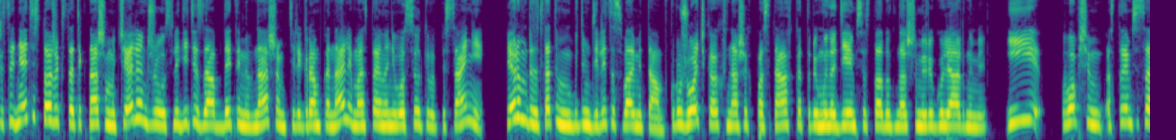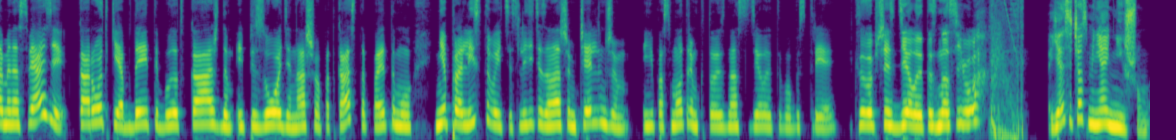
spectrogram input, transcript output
Присоединяйтесь тоже, кстати, к нашему челленджу. Следите за апдейтами в нашем телеграм-канале. Мы оставим на него ссылки в описании. Первым результатом мы будем делиться с вами там, в кружочках, в наших постах, которые мы надеемся станут нашими регулярными. И в общем, остаемся с вами на связи. Короткие апдейты будут в каждом эпизоде нашего подкаста, поэтому не пролистывайте, следите за нашим челленджем и посмотрим, кто из нас сделает его быстрее. Кто вообще сделает из нас его. Я сейчас меняю нишу.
